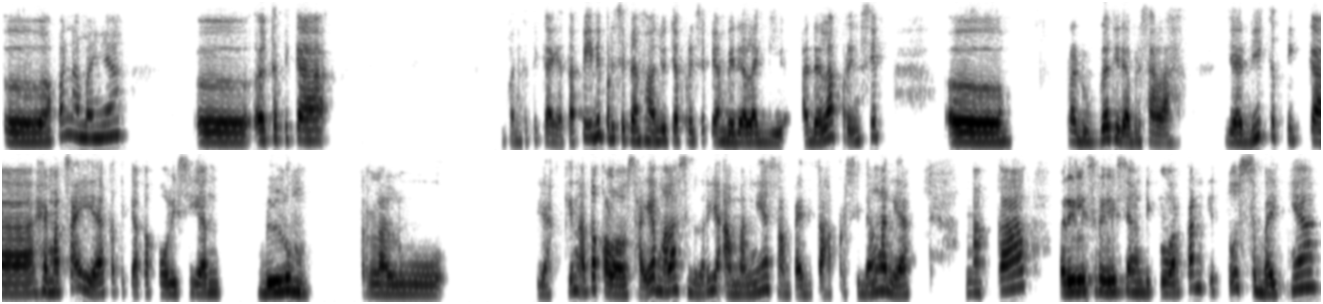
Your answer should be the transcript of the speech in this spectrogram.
eh, apa namanya? Eh, eh, ketika bukan ketika ya, tapi ini prinsip yang selanjutnya, prinsip yang beda lagi adalah prinsip eh, praduga tidak bersalah. Jadi ketika hemat saya, ketika kepolisian belum terlalu yakin atau kalau saya malah sebenarnya amannya sampai di tahap persidangan ya, maka rilis-rilis yang dikeluarkan itu sebaiknya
